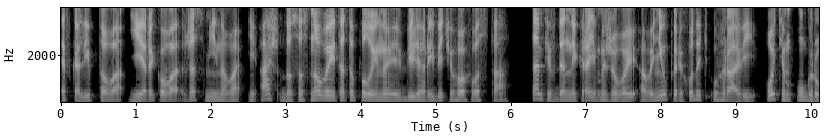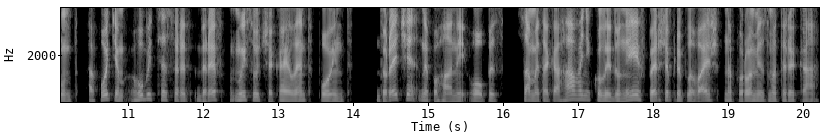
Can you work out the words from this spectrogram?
Евкаліптова, Єрикова, Жасмінова і аж до Соснової та Тополиної біля риб'ячого хвоста. Там південний край межової авеню переходить у гравій, потім у ґрунт, а потім губиться серед дерев мису Чекайленд Пойнт. До речі, непоганий опис. Саме така гавань, коли до неї вперше припливаєш на поромі з материка.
